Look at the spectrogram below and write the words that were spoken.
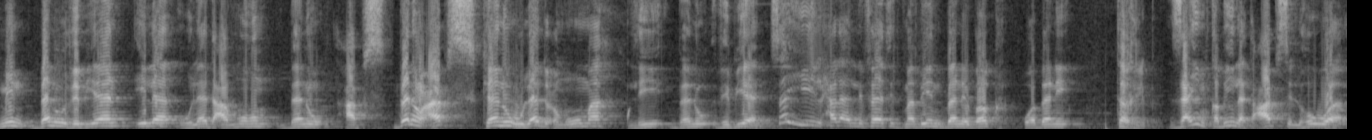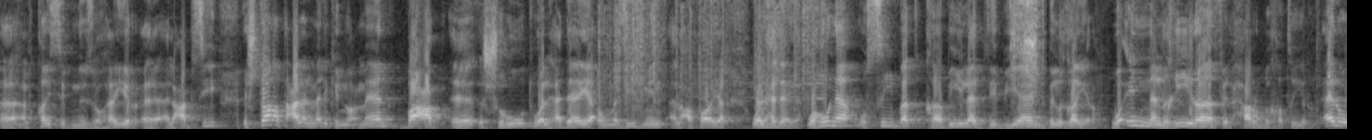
من بنو ذبيان إلى ولاد عمهم بنو عبس. بنو عبس كانوا ولاد عمومة لبنو ذبيان زي الحلقة اللي فاتت ما بين بني بكر وبني تغلب. زعيم قبيلة عبس اللي هو آه، القيس بن زهير آه، العبسي اشترط على الملك النعمان بعض آه، الشروط والهدايا أو مزيد من العطايا والهدايا. وهنا أصيبت قبيلة ذبيان بالغيرة وإن الغيرة في الحرب خطيرة. قالوا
